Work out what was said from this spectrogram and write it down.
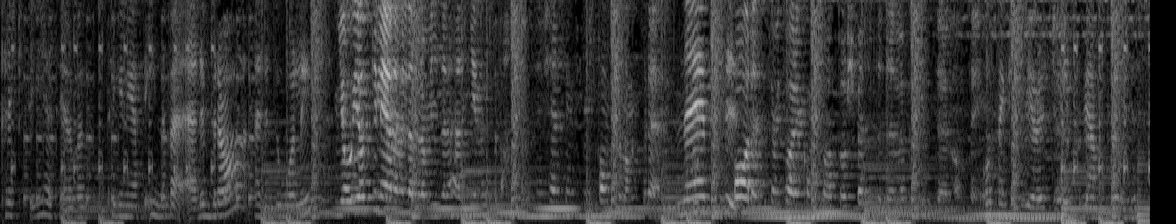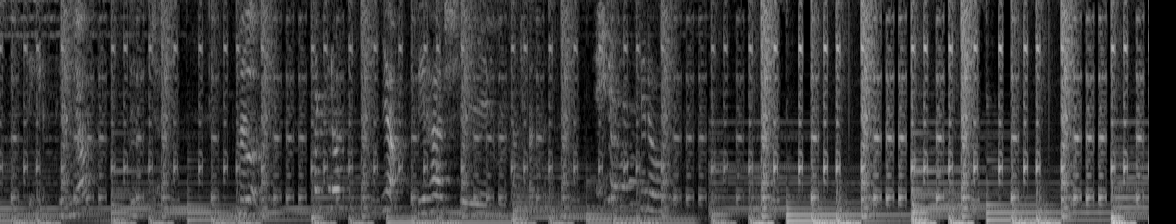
präktighet er? Vad tycker ni att det innebär? Är det bra? Är det dåligt? Och jag skulle gärna vilja dra vidare här genusdebatten, så det känns inte som vi kom så långt i den. Nej, precis. Ta den, ska vi ta det i kommentatorsfältet eller på Twitter eller någonting? Och sen kanske vi gör ett till program på just det. Ja, det tycker jag. Så, tack för oss. Ja, vi hörs i kommentarsfältet. Hej då! Hej då! Thank you.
